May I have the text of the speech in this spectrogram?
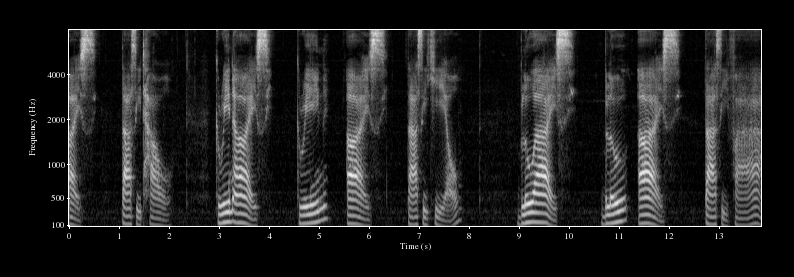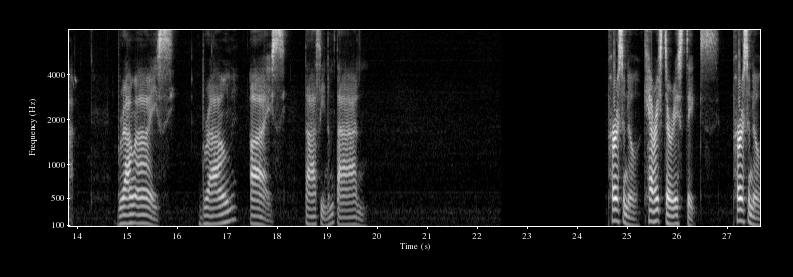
eyes ตาสีเทา green eyes green eyes ตาสีเขียว blue eyes blue eyes ตาสีฟ้า brown eyes brown eyes ตาสีน้ำตาล personal characteristics personal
